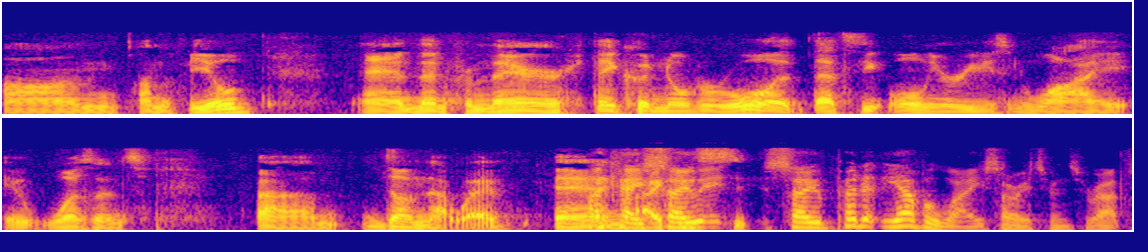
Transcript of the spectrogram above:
on on the field, and then from there they couldn't overrule it. That's the only reason why it wasn't um, done that way. And okay, I so can it, see- so put it the other way. Sorry to interrupt.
